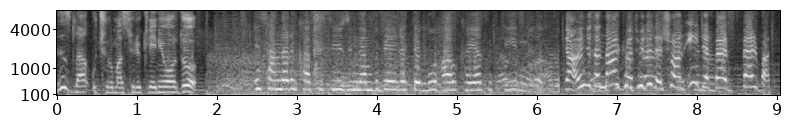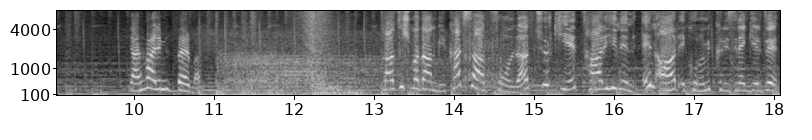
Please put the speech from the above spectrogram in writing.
hızla uçuruma sürükleniyordu. İnsanların kapısı yüzünden bu devlette bu halka yazık değil mi? Ya önceden daha kötüydü de şu an iyice ber, berbat. Yani halimiz berbat. Tartışmadan birkaç saat sonra Türkiye tarihinin en ağır ekonomik krizine girdi.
